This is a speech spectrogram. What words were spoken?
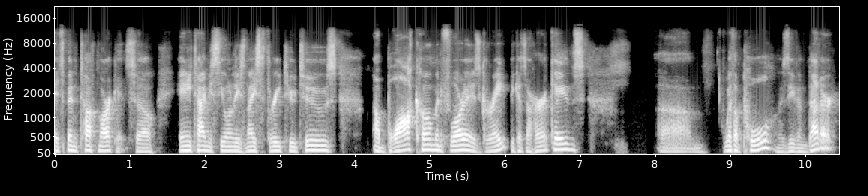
it's been tough market. So anytime you see one of these nice 322s, a block home in Florida is great because of hurricanes. Um, with a pool is even better.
